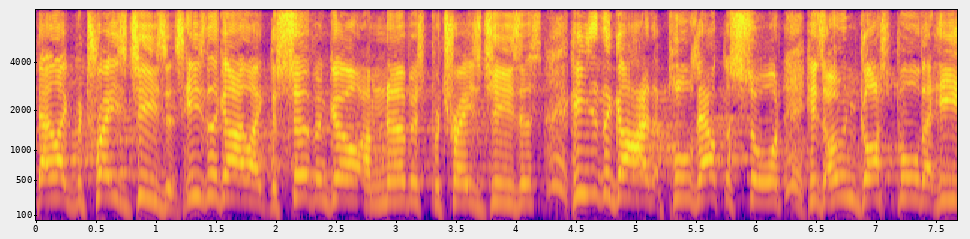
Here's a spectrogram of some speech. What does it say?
that like betrays Jesus. He's the guy like the servant girl, I'm nervous, betrays Jesus. He's the guy that pulls out the sword, his own gospel that he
